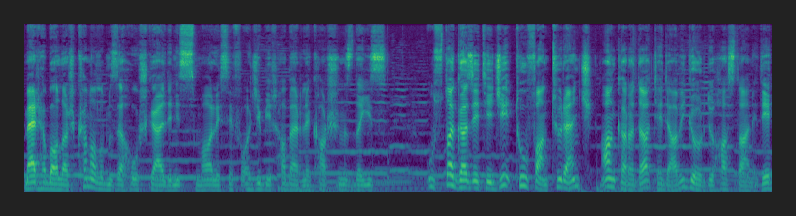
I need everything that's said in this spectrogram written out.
Merhabalar kanalımıza hoş geldiniz. Maalesef acı bir haberle karşınızdayız. Usta gazeteci Tufan Türenç Ankara'da tedavi gördüğü hastanede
